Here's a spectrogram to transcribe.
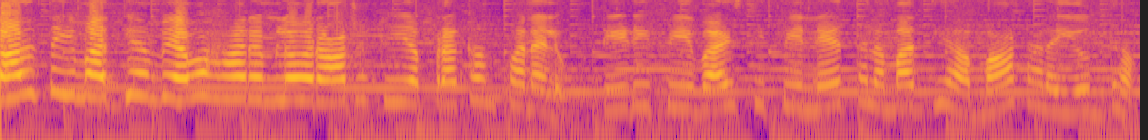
కల్తీ మద్యం వ్యవహారంలో రాజకీయ ప్రకంపనలు. టీడీపీ వైసీపీ నేతల మధ్య మాటల యుద్ధం.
